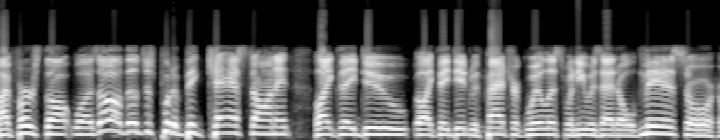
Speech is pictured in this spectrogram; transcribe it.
my first thought was, oh, they'll just put a big cast on it like they do like they did with Patrick Willis when he was at Ole Miss or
